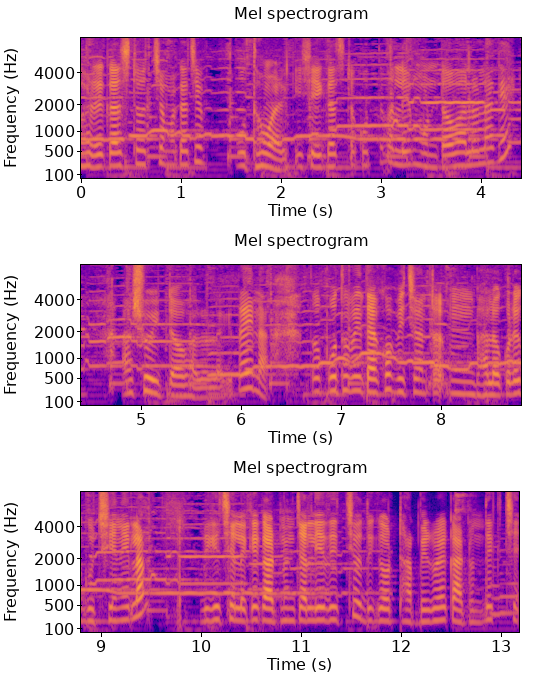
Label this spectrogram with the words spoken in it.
ঘরের কাজটা হচ্ছে আমার কাছে প্রথম আর কি। সেই কাজটা করতে পারলে মনটাও ভালো লাগে আর শরীরটাও ভালো লাগে, তাই না? তো প্রথমেই দেখো বিছানাটা ভালো করে গুছিয়ে নিলাম। এদিকে ছেলেকে কার্টুন চালিয়ে দিচ্ছি, ওদিকে ওর ঠাম্মির ঘরে কার্টুন দেখছে।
